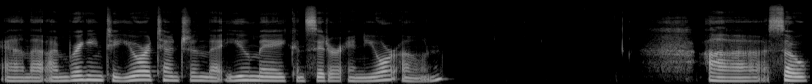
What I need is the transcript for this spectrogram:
and that I'm bringing to your attention that you may consider in your own. Uh, so,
